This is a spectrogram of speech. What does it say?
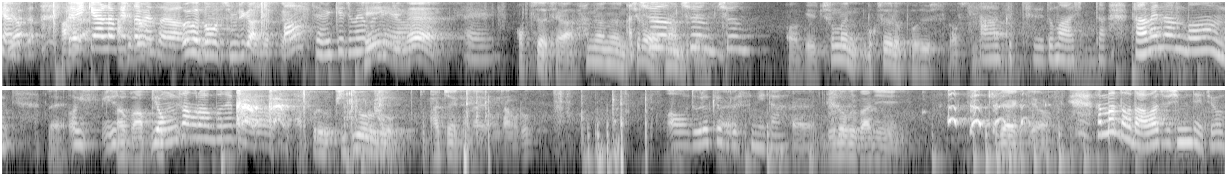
개인기요? 하나- 재밌게 하려고 아, 했다면서요. 이거, 이거 너무 준비가 안 됐어요 어 재밌게 좀 해보세요. 개인기는 네. 없어요 제가 하면은 아, 싫어요 춤, 사람들이. 춤, 춤. 어, 이게 춤은 목소리로 보여줄 수가 없습니다 아, 그치. 너무 아쉽다. 다음에는 한번 네. 어, 이- 이- 하고 앞으로- 영상으로 한번 해봐요. 앞으로 이거 비디오로도 또 발전이 되나요 영상으로 어, 노력해 보겠습니다. 네, 노력을 많이 기대할게요 한 번 더 나와주시면 되죠.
